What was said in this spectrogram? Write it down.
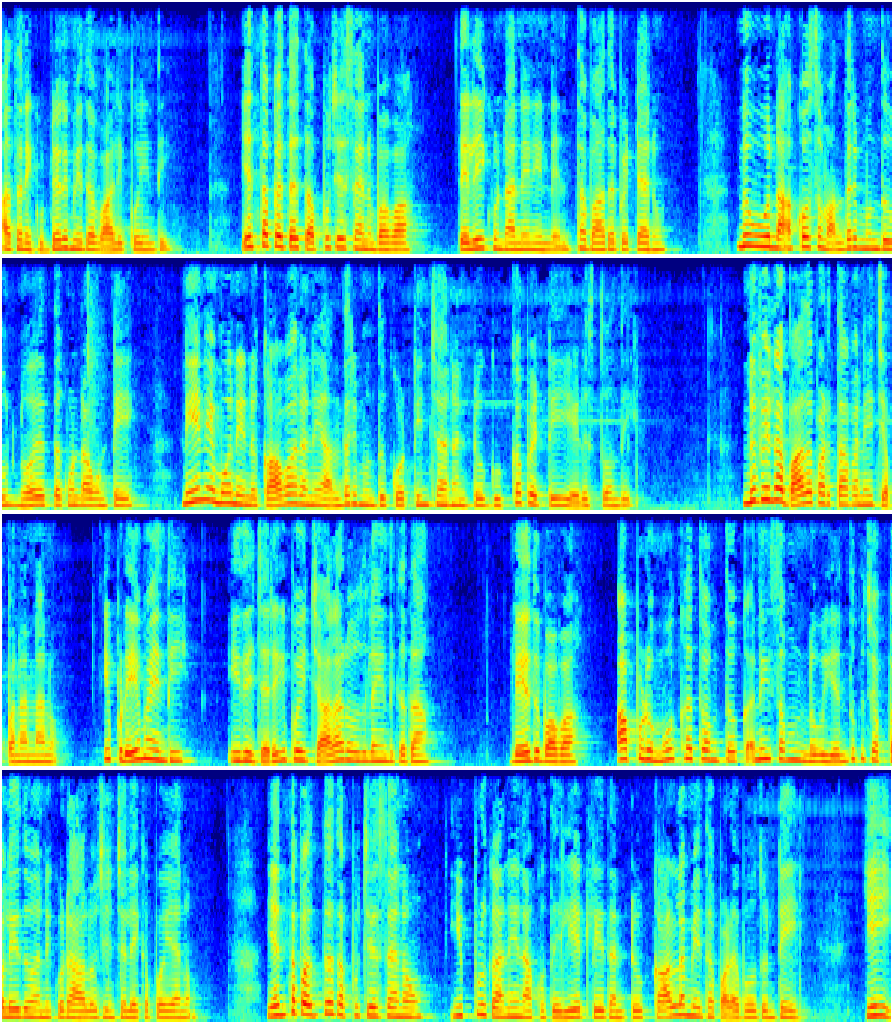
అతని గుడ్డల మీద వాలిపోయింది. ఎంత పెద్ద తప్పు చేశాను బావా? తెలియకుండానే నిన్నెంత బాధ పెట్టాను. నువ్వు నా కోసం అందరి ముందు నోరెత్తకుండా ఉంటే నేనేమో నిన్ను కావాలని అందరి ముందు కొట్టించానంటూ గుక్క పెట్టి ఏడుస్తోంది. నువ్విలా బాధపడతావని చెప్పనన్నాను. ఇప్పుడేమైంది? ఇది జరిగిపోయి చాలా రోజులైంది కదా. లేదు బావా అప్పుడు మూర్ఖత్వంతో కనీసం నువ్వు ఎందుకు చెప్పలేదు అని కూడా ఆలోచించలేకపోయాను. ఎంత పెద్ద తప్పు చేశానో ఇప్పుడు కానీ నాకు తెలియట్లేదంటూ కాళ్ళ మీద పడబోతుంటే ఏయ్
